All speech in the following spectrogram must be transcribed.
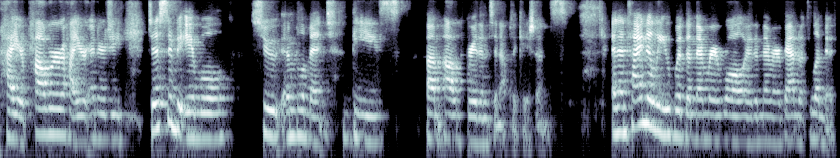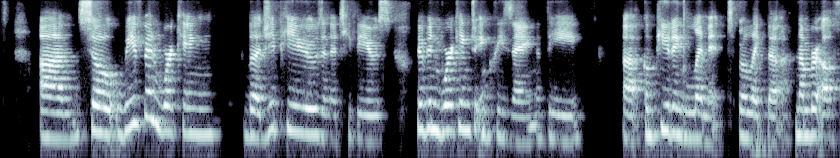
higher power, higher energy, just to be able to implement these um, algorithms and applications. And then finally, with the memory wall or the memory bandwidth limit. Um, so we've been working, the GPUs and the TPUs, we've been working to increasing the uh, computing limit or like the number of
